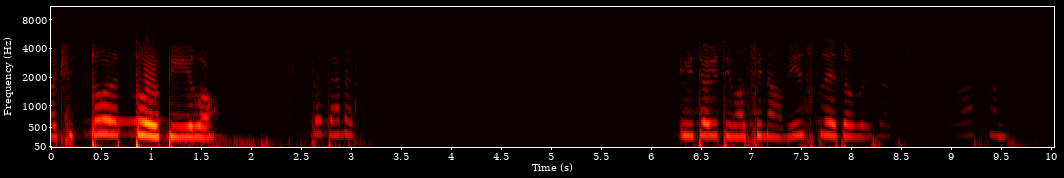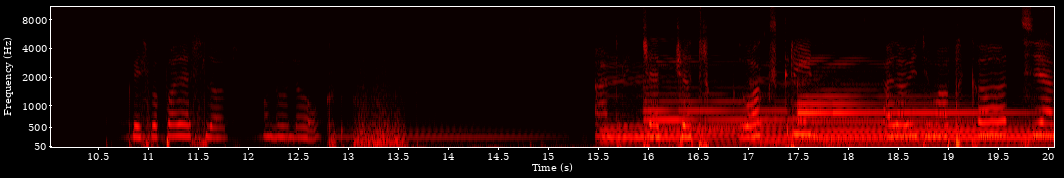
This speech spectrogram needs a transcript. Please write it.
Znači, to je to bilo za danas. I da vidimo finalni izgled, ovo je zaključeno za 8, koji smo podesli od onog Android 4 lock screen, a da vidimo aplikacije.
